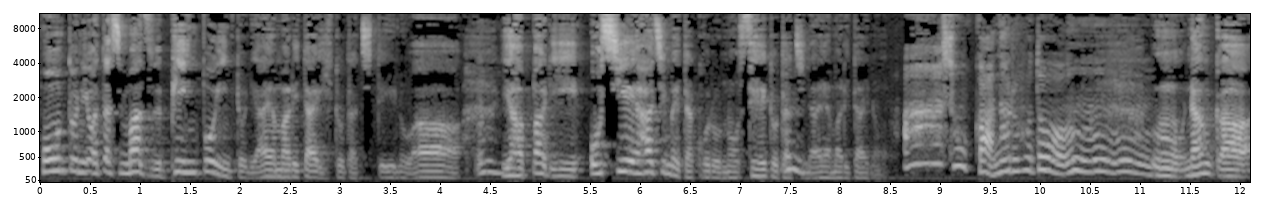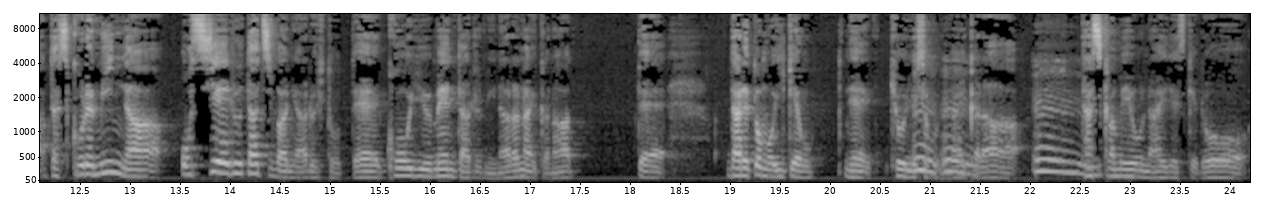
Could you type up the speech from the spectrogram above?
本当に私まずピンポイントに謝りたい人たちっていうのは、やっぱり教え始めた頃の生徒たちに謝りたいの、ああ、そうか、なるほど。うんうんうん。うんなんか私これみんな教える立場にある人ってこういうメンタルにならないかなって誰とも意見をね共有したことないから、うん。確かめようないですけど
